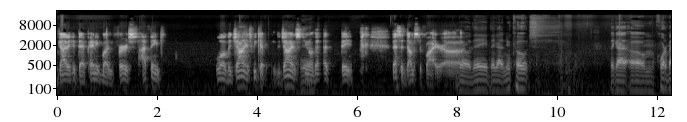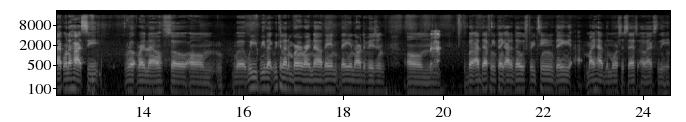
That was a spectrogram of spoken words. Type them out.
got to hit that panic button first? I think. Well, the Giants. We kept the Giants. Yeah. You know that they. That's a dumpster fire. Uh, Bro, they they got a new coach. They got um quarterback on the hot seat right now. So um, but we we like we can let them burn right now. They in, they in our division. Um, but I definitely think out of those three teams, they might have the more success of actually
